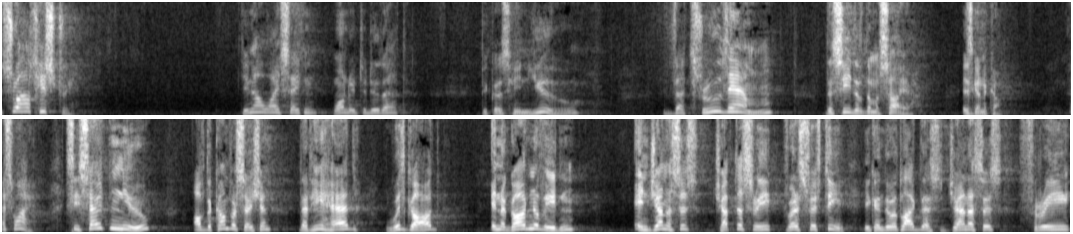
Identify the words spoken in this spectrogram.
throughout history. Do you know why Satan wanted to do that? Because he knew that through them, the seed of the Messiah is going to come. That's why. See, Satan knew of the conversation that he had with God in the Garden of Eden in Genesis chapter 3, verse 15. You can do it like this Genesis 3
